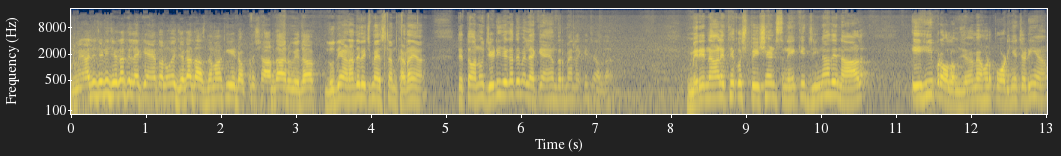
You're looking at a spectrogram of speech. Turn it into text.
ਮੈਂ ਅੱਜ ਜਿਹੜੀ ਜਗ੍ਹਾ ਤੇ ਲੈ ਕੇ ਆਇਆ ਤੁਹਾਨੂੰ ਇਹ ਜਗ੍ਹਾ ਦੱਸ ਦਵਾਂ ਕਿ ਇਹ ਡਾਕਟਰ ਸ਼ਾਰਦਾ ਆਯੁਰਵੇਦਾ ਲੁਧਿਆਣਾ ਦੇ ਵਿੱਚ ਮੈਂ ਇਸ ਟਾਈਮ ਖੜਾ ਆ ਤੇ ਤੁਹਾਨੂੰ ਜਿਹੜੀ ਜਗ੍ਹਾ ਤੇ ਮੈਂ ਲੈ ਕੇ ਆਇਆ ਅੰਦਰ ਮੈਂ ਲੈ ਕੇ ਚੱਲਦਾ। ਮੇਰੇ ਨਾਲ ਇੱਥੇ ਕੁਝ ਪੇਸ਼ੈਂਟਸ ਨੇ ਕਿ ਜਿਨ੍ਹਾਂ ਦੇ ਨਾਲ ਇਹੀ ਪ੍ਰੋਬਲਮ ਜਿਵੇਂ ਮੈਂ ਹੁਣ ਪੌੜੀਆਂ ਚੜੀਆਂ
